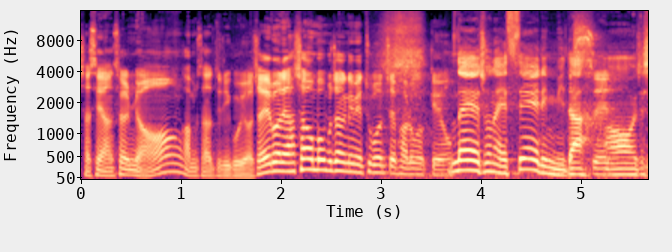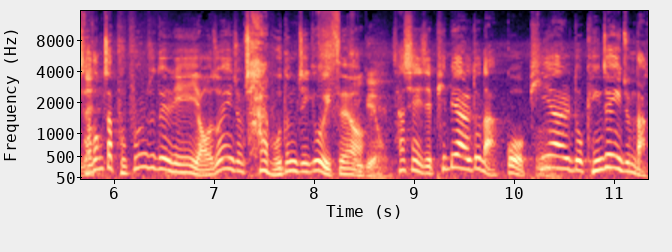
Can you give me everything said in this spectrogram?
자세한 설명 감사드리고요. 자 이번에 하창원 본부장님의 두 번째 바로 갈게요. 네, 저는 SL입니다. SL. 어, 이제 네. 자동차 부품주들이 여전히 좀 잘 못 움직이고 있어요. 그러게요. 사실 이제 PBR도 낮고 PER도 굉장히 좀 낮,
